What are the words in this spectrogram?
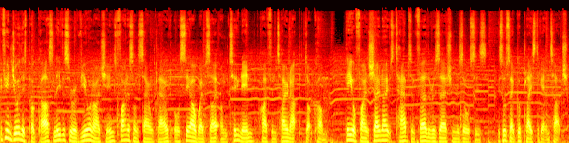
If you enjoy this podcast, leave us a review on iTunes, find us on SoundCloud, or see our website on tunein-toneup.com. Here you'll find show notes, tabs, and further research and resources. It's also a good place to get in touch.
